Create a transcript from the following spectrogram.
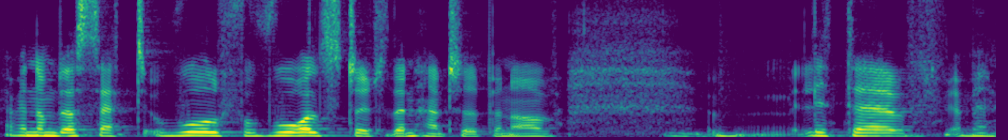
Jag vet inte om du har sett Wolf of Wall Street, den här typen av mm. lite, men,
